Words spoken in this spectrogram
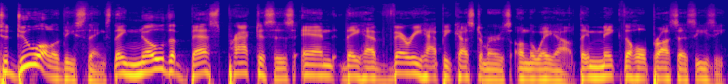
to do all of these things. They know the best practices and they have very happy customers on the way out. They make the whole process easy.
